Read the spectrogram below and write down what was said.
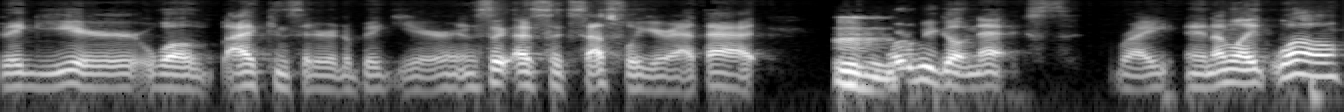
big year well i consider it a big year and it's a, a successful year at that mm-hmm. where do we go next right and i'm like well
